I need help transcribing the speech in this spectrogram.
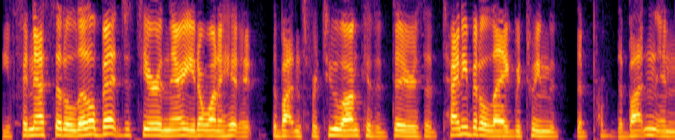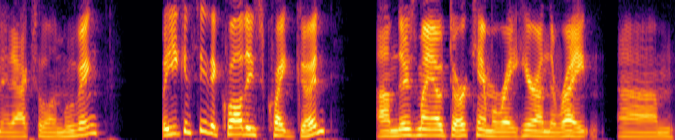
you finesse it a little bit just here and there. You don't want to hit it, the buttons for too long because there's a tiny bit of lag between the, the, the button and it actual moving. But you can see the quality is quite good. Um, there's my outdoor camera right here on the right. Um,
